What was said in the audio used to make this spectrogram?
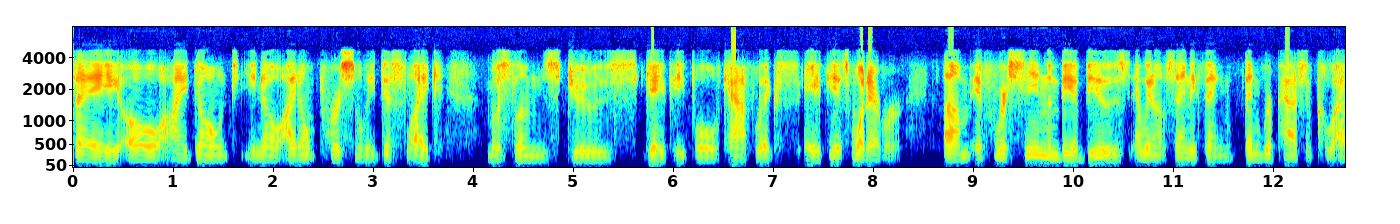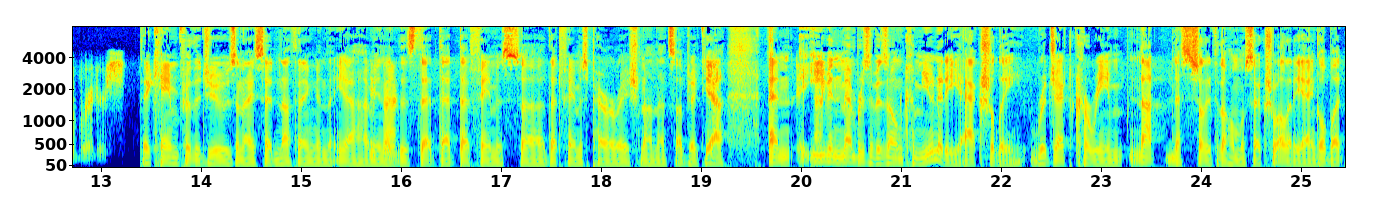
say, oh, I don't, you know, I don't personally dislike Muslims, Jews, gay people, Catholics, atheists, whatever. Um, if we're seeing them be abused and we don't say anything, then we're passive collaborators. They came for the Jews, and I said nothing. And yeah, I mean Exactly. this that that that famous uh, that famous peroration on that subject. Yeah, and even members of his own community actually reject Kareem, not necessarily for the homosexuality angle, but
